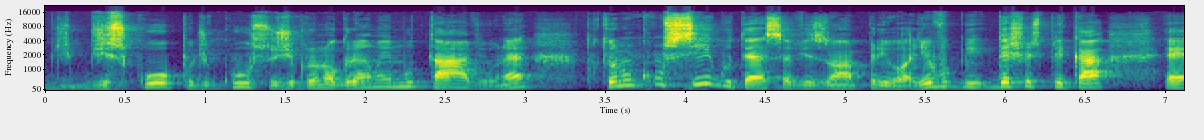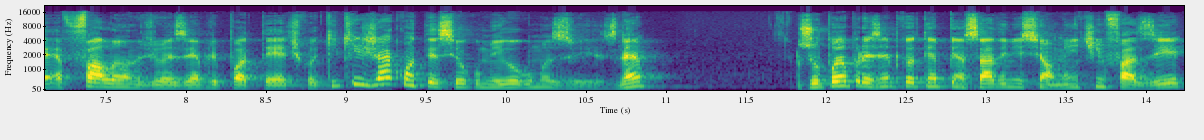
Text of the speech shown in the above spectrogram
de, de, escopo, de custos, de cronograma imutável, né? Porque eu não consigo ter essa visão a priori. Eu vou, deixa eu explicar é, falando de um exemplo hipotético aqui que já aconteceu comigo algumas vezes, né? Suponho, por exemplo, que eu tenha pensado inicialmente em fazer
